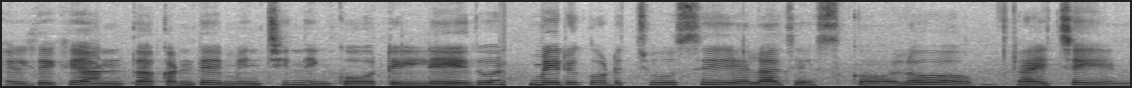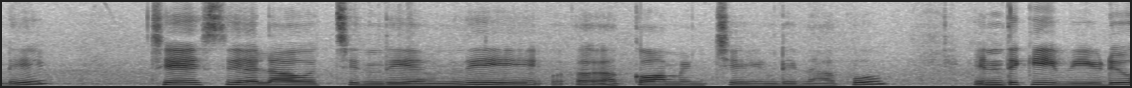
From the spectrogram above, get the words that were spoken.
హెల్త్కి అంతకంటే మించింది ఇంకోటి లేదు. మీరు కూడా చూసి ఎలా చేసుకోవాలో ట్రై చేయండి. చేసి ఎలా వచ్చింది అనేది కామెంట్ చేయండి నాకు. ఇంతకీ ఈ వీడియో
